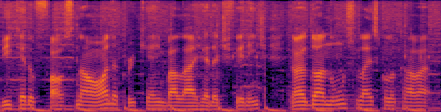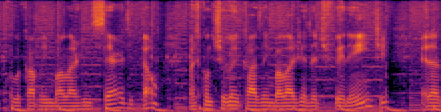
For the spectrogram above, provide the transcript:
vi que era o falso na hora, porque a embalagem era diferente. Na hora do anúncio lá eles colocavam colocava a embalagem certa e tal, mas quando chegou em casa a embalagem era diferente, era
